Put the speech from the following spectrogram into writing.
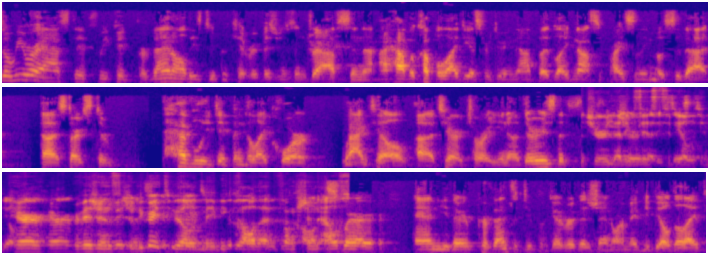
so we were asked if we could prevent all these duplicate revisions and drafts, and I have a couple ideas for doing that, but like not surprisingly, most of that uh, starts to heavily dip into like core Wagtail uh, territory. You know, there is the feature that exists to be able to compare revisions. It'd be great to be able to maybe call that function elsewhere. elsewhere and either prevent a duplicate revision or maybe be able to like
